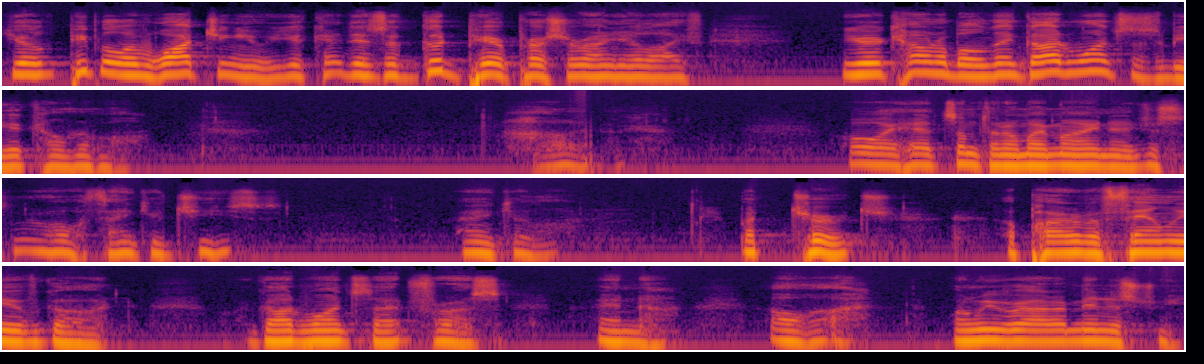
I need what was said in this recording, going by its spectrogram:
you're people are watching you. you can, there's a good peer pressure on your life. You're accountable, and then God wants us to be accountable. Hallelujah. Oh, I had something on my mind, and I just oh, thank you, Jesus. Thank you, Lord. But church, a part of a family of God. God wants that for us. And uh, oh, uh, when we were out of ministry,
